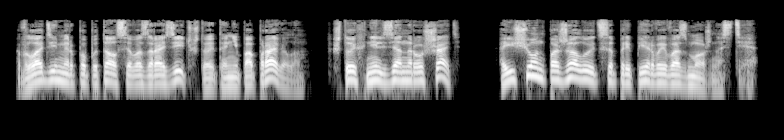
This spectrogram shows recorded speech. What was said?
Владимир попытался возразить, что это не по правилам, что их нельзя нарушать, а еще он пожалуется при первой возможности.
